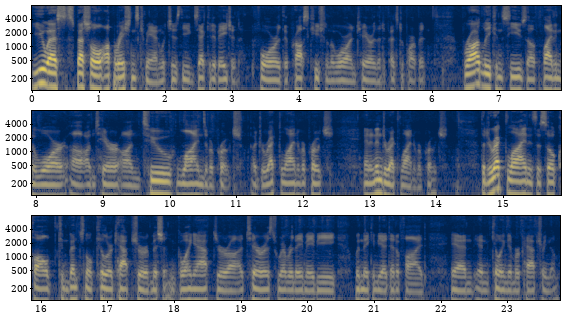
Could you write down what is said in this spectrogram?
U.S. Special Operations Command, which is the executive agent for the prosecution of the war on terror in the Defense Department, broadly conceives of fighting the war uh, on terror on two lines of approach a direct line of approach and an indirect line of approach. The direct line is the so-called conventional killer capture mission, going after uh, terrorists wherever they may be when they can be identified, and, and killing them or capturing them.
